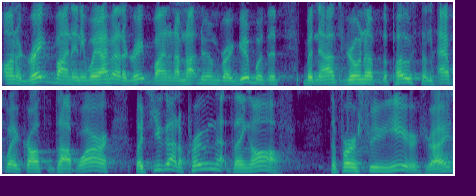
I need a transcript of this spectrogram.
on a grapevine anyway, I've had a grapevine and I'm not doing very good with it, but now it's grown up the post and halfway across the top wire. But you got to prune that thing off the first few years, right?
